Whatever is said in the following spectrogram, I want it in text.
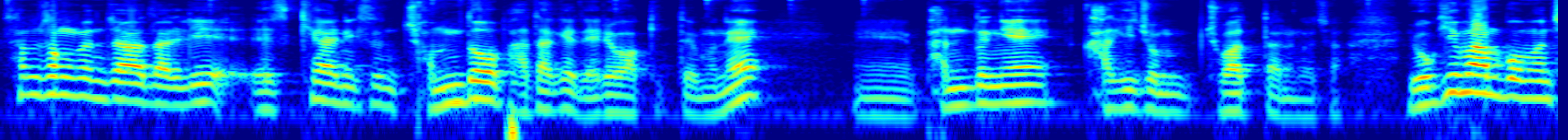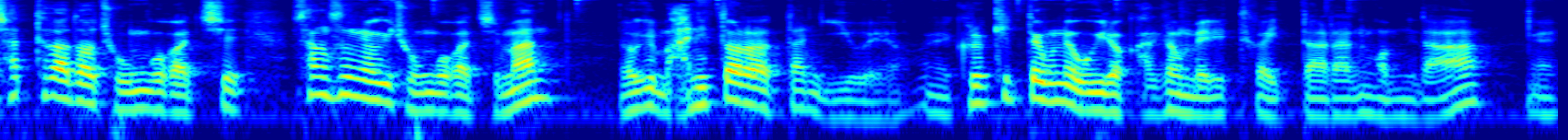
삼성전자와 달리 SK하이닉스는 좀더 바닥에 내려왔기 때문에 예, 반등의 각이 좀 좋았다는 거죠. 여기만 보면 차트가 더 좋은 것 같이 상승력이 좋은 것 같지만 여기 많이 떨어졌다는 이유예요. 예, 그렇기 때문에 오히려 가격 메리트가 있다라는 겁니다. 예.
